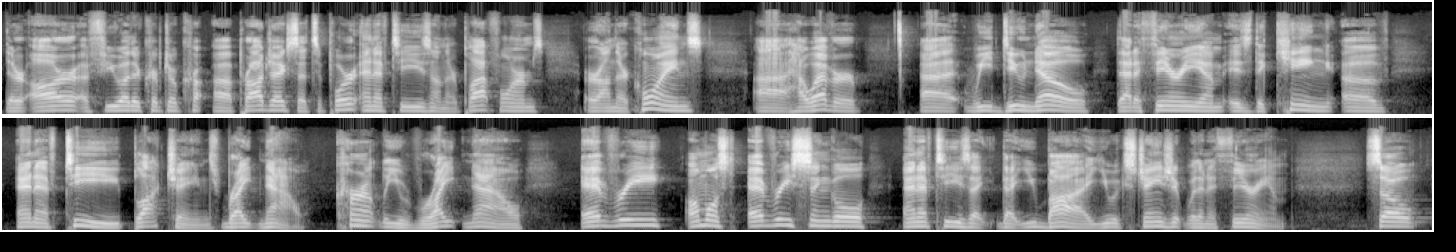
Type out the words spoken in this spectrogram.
there are a few other crypto uh, projects that support NFTs on their platforms or on their coins. Uh, however, uh, we do know that Ethereum is the king of NFT blockchains right now. Currently, right now, every almost every single NFTs that, that you buy, you exchange it with an Ethereum. So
